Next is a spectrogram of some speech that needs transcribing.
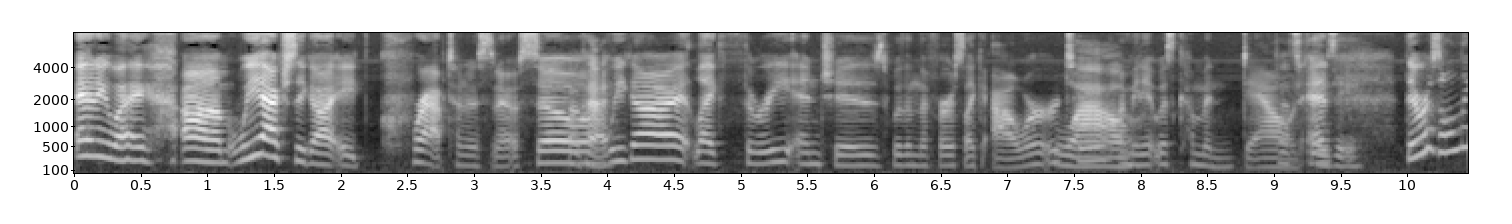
Anyway, um, we actually got a crap ton of snow. So Okay. we got like three inches within the first like hour or two. Wow. I mean, it was coming down. That's And crazy. there was only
